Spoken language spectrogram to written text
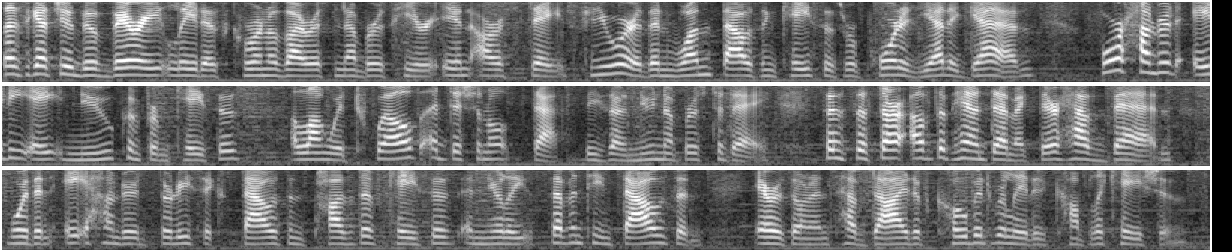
Let's get you the very latest coronavirus numbers here in our state. Fewer than 1,000 cases reported yet again. 488 new confirmed cases, along with 12 additional deaths. These are new numbers today. Since the start of the pandemic, there have been more than 836,000 positive cases and nearly 17,000 Arizonans have died of COVID related complications.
